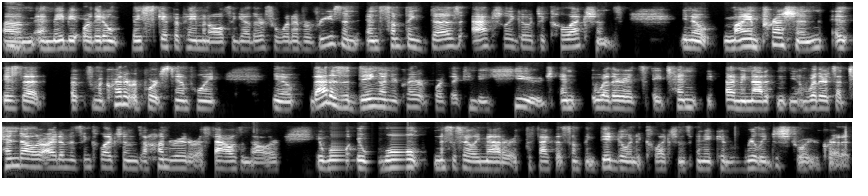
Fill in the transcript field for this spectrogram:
um, and maybe or they don't, they skip a payment altogether for whatever reason, and something does actually go to collections. You know, my impression is, is that uh, from a credit report standpoint, you know that is a ding on your credit report that can be huge. And whether it's a 10 i mean not you know whether it's a $10 item that's in collections a hundred or a thousand dollar it won't it won't necessarily matter. It's the fact that something did go into collections and it can really destroy your credit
